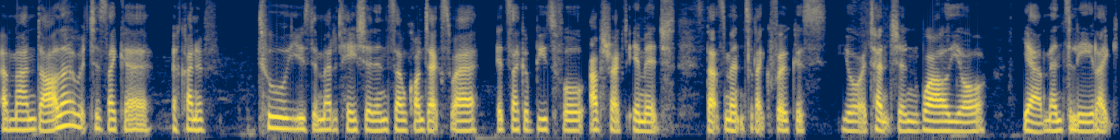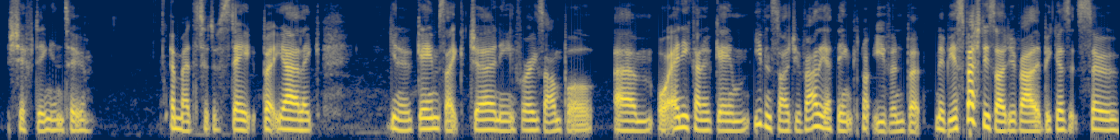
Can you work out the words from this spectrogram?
a mandala, which is like a, a kind of tool used in meditation in some contexts where it's like a beautiful abstract image that's meant to like focus your attention while you're, yeah, mentally like shifting into a meditative state. But yeah, like, you know, games like Journey, for example, um, or any kind of game, even Stardew Valley, I think, not even, but maybe especially Stardew Valley because it's so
